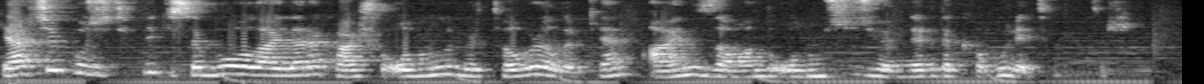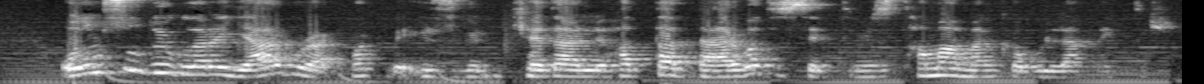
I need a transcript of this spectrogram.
Gerçek pozitiflik ise bu olaylara karşı olumlu bir tavır alırken aynı zamanda olumsuz yönleri de kabul etmektir. Olumsuz duygulara yer bırakmak ve üzgün, kederli hatta berbat hissettiğimizi tamamen kabullenmektir.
